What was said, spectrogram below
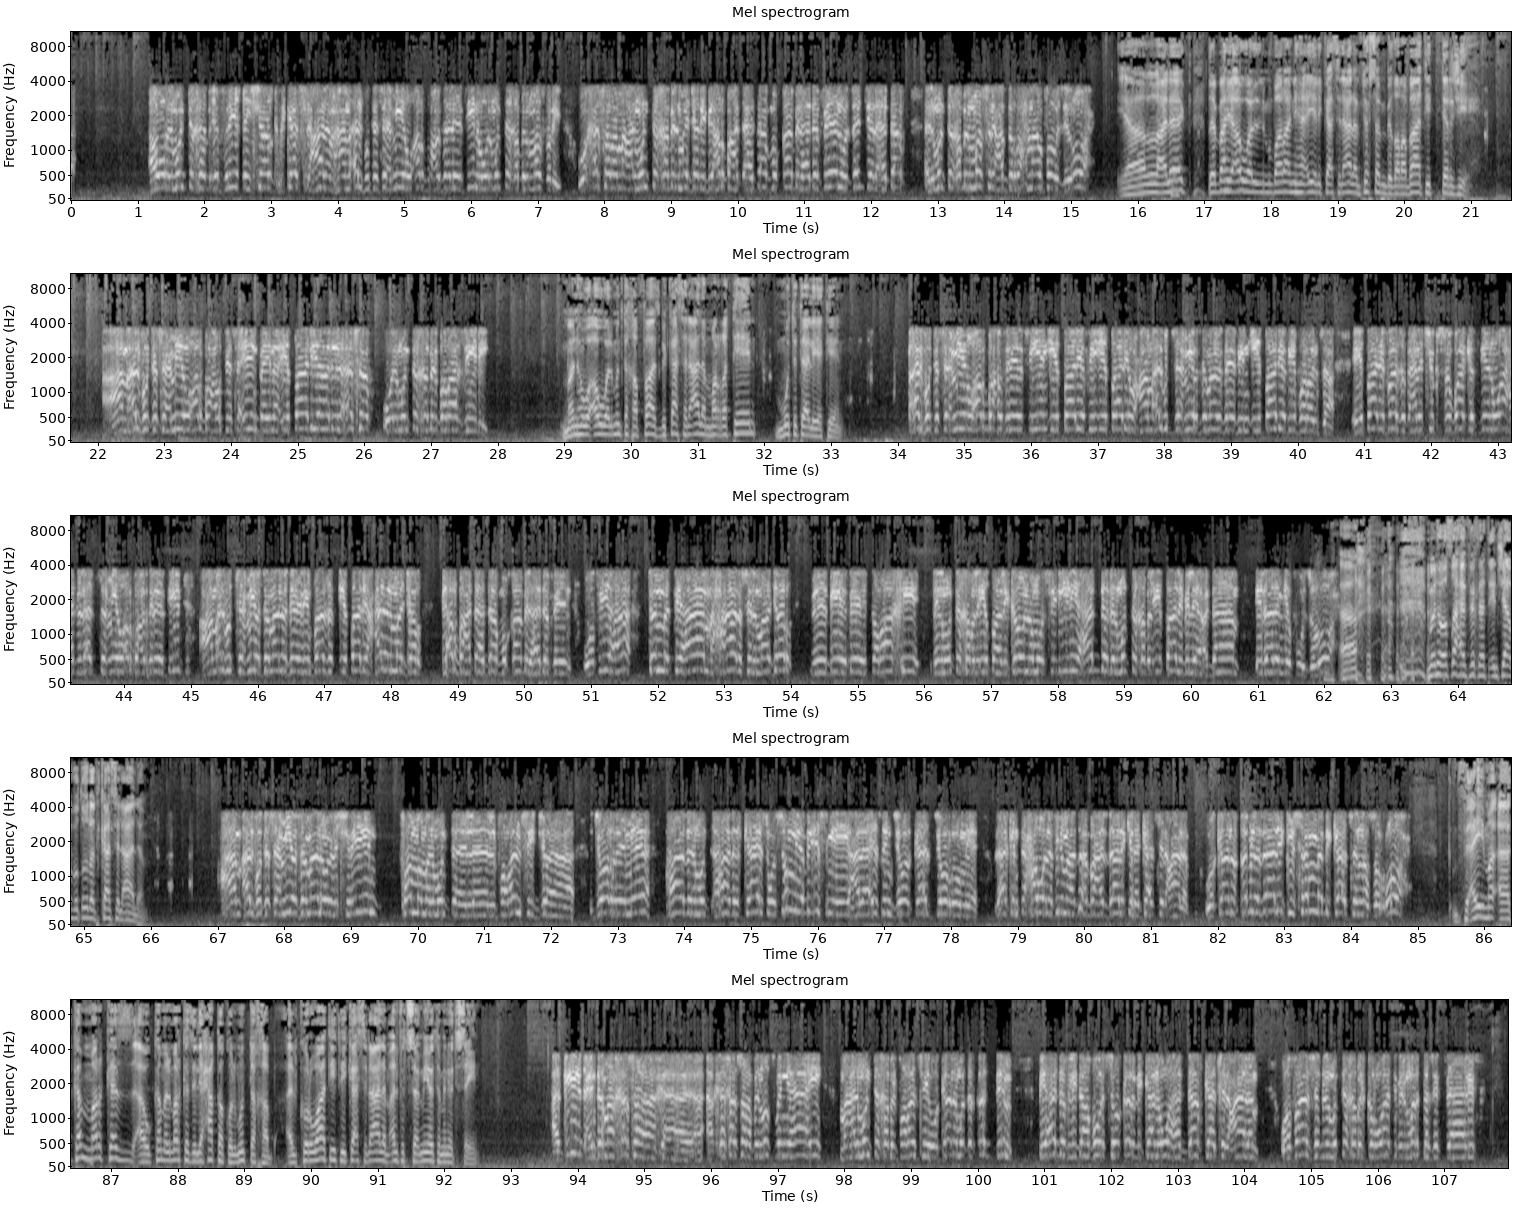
اول منتخب إفريقي شارك بكاس العالم عام 1934 هو المنتخب المصري وخسر مع المنتخب المجري بأربعة أهداف مقابل هدفين وسجل اهداف المنتخب المصري عبد الرحمن فوزي. روح. يلا عليك. طيب ما هي أول مباراة نهائية لكأس العالم تحسم بضربات الترجيح؟ عام 1994 بين إيطاليا للأسف والمنتخب البرازيلي. من هو أول منتخب فاز بكأس العالم مرتين متتاليتين؟ 1934 إيطاليا في إيطاليا وعام 1938 إيطاليا في فرنسا. إيطاليا فازت على تشيكوسلوفاكيا 2-1 في 1934 عام 1938 فازت إيطاليا على المجر بأربعة أهداف مقابل هدفين وفيها تم اتهام حارس المجر بالتراخي للمنتخب الإيطالي. كونه موسوليني هدد المنتخب الإيطالي بالإعدام إذا لم يفوز. روح. آه. من هو صاحب فكرة إنشاء بطولة كأس العالم؟ عام 1928 صمم المنت... الفرنسي جو- جون ريمي هذا المنت... هذا الكأس وسمي باسمه على اسم جو كأس جون رومي. لكن تحول فيما بعد ذلك إلى كأس العالم. وكان قبل ذلك يسمى بكأس النصر روح. في أي م... آه، كم مركز أو كم المركز اللي حققه المنتخب الكرواتي في كأس العالم 1998 أكيد عندما خسر خسر في النصف النهائي مع المنتخب الفرنسي وكان متقدم بهدف لدافور سوكر اللي كان هو هداف كأس العالم وفاز بالمنتخب الكرواتي بالمركز الثالث.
